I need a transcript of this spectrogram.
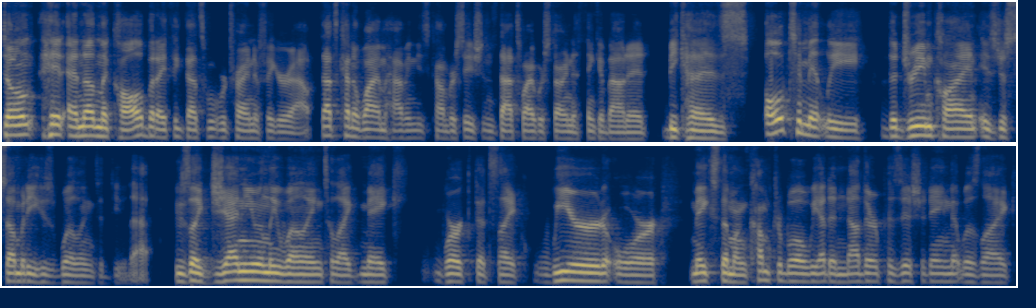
Don't hit end on the call, but I think that's what we're trying to figure out. That's kind of why I'm having these conversations. That's why we're starting to think about it because ultimately the dream client is just somebody who's willing to do that. Who's like genuinely willing to like make work that's like weird or makes them uncomfortable. We had another positioning that was like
